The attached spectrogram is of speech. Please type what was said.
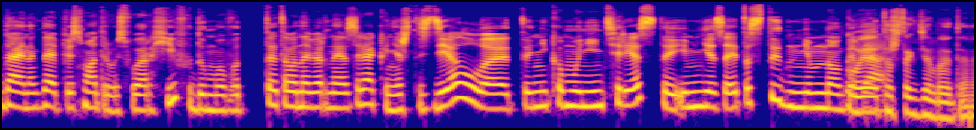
да, иногда я пересматриваю свой архив и думаю, вот этого, наверное, я зря, конечно, сделала, это никому не интересно, и мне за это стыдно немного. Ой, да. я тоже так делаю, да.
